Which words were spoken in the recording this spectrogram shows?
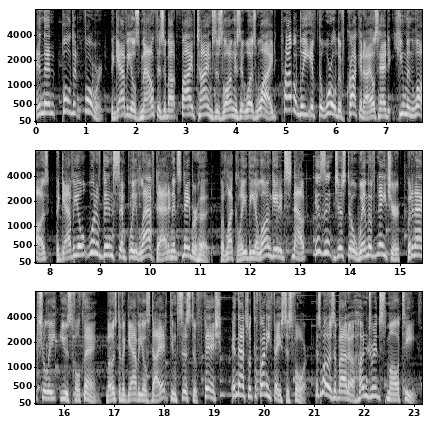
and then pulled it forward. The gavial's mouth is about five times as long as it was wide. Probably if the world of crocodiles had human laws, the gavial would have been simply laughed at in its neighborhood. But luckily, the elongated snout isn't just a whim of nature, but an actually useful thing. Most of a gavial's diet consists of fish, and that's what the funny face is for, as well as about a hundred small teeth.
